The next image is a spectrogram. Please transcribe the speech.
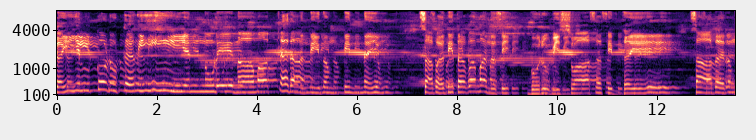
കയ്യിൽ കൊടുക്ക നീ. എന്നുടേ നാമാക്ഷരാന്നിതം പിന്നെയും സപതി തവ മനസി ഗുരുവിശ്വാസ സിദ്ധയേ സാദരം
